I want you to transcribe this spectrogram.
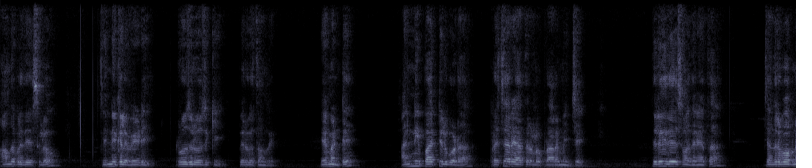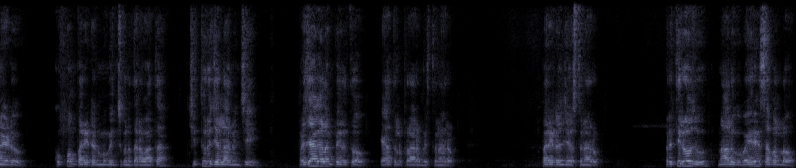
ఆంధ్రప్రదేశ్లో ఎన్నికల వేడి రోజు రోజుకి పెరుగుతుంది. ఏమంటే అన్ని పార్టీలు కూడా ప్రచార యాత్రలు ప్రారంభించాయి. తెలుగుదేశం అధినేత చంద్రబాబు నాయుడు కుప్పం పర్యటన ముగించుకున్న తర్వాత చిత్తూరు జిల్లా నుంచి ప్రజాగళం పేరుతో యాత్రలు ప్రారంభిస్తున్నారు. పర్యటన చేస్తున్నారు. ప్రతిరోజు నాలుగు బహిరంగ సభల్లో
